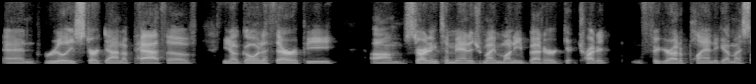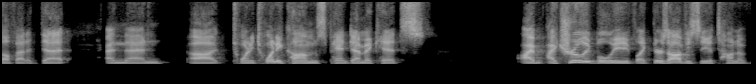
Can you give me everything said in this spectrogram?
and really start down a path of you know going to therapy, um, starting to manage my money better, get try to figure out a plan to get myself out of debt, and then uh, 2020 comes, pandemic hits. I, I truly believe like there's obviously a ton of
